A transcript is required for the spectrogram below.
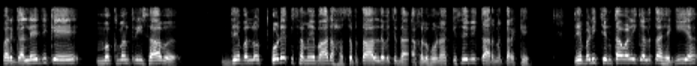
ਪਰ ਗੱਲ ਇਹ ਜੀ ਕਿ ਮੁੱਖ ਮੰਤਰੀ ਸਾਹਿਬ ਦੇ ਵੱਲੋਂ ਥੋੜੇ ਕੁ ਸਮੇਂ ਬਾਅਦ ਹਸਪਤਾਲ ਦੇ ਵਿੱਚ ਦਾਖਲ ਹੋਣਾ ਕਿਸੇ ਵੀ ਕਾਰਨ ਕਰਕੇ ਤੇ ਬੜੀ ਚਿੰਤਾ ਵਾਲੀ ਗੱਲ ਤਾਂ ਹੈਗੀ ਆ,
